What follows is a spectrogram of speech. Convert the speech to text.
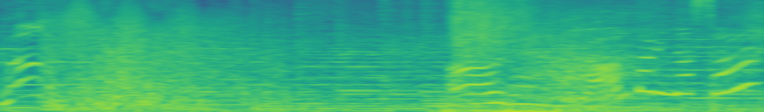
うんあら頑張りなさい。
